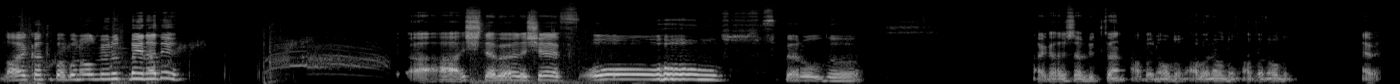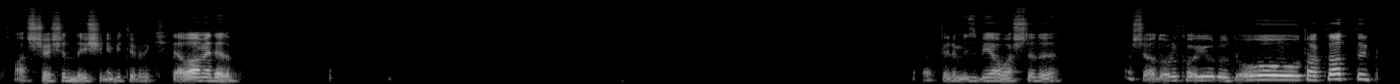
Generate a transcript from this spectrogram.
like atıp abone olmayı unutmayın hadi. Aa, işte böyle şef. Oo, süper oldu. Arkadaşlar lütfen abone olun, abone olun, abone olun. Evet, da işini bitirdik. Devam edelim. Karakterimiz bir yavaşladı. Aşağı doğru kayıyoruz. Oo, takla attık.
